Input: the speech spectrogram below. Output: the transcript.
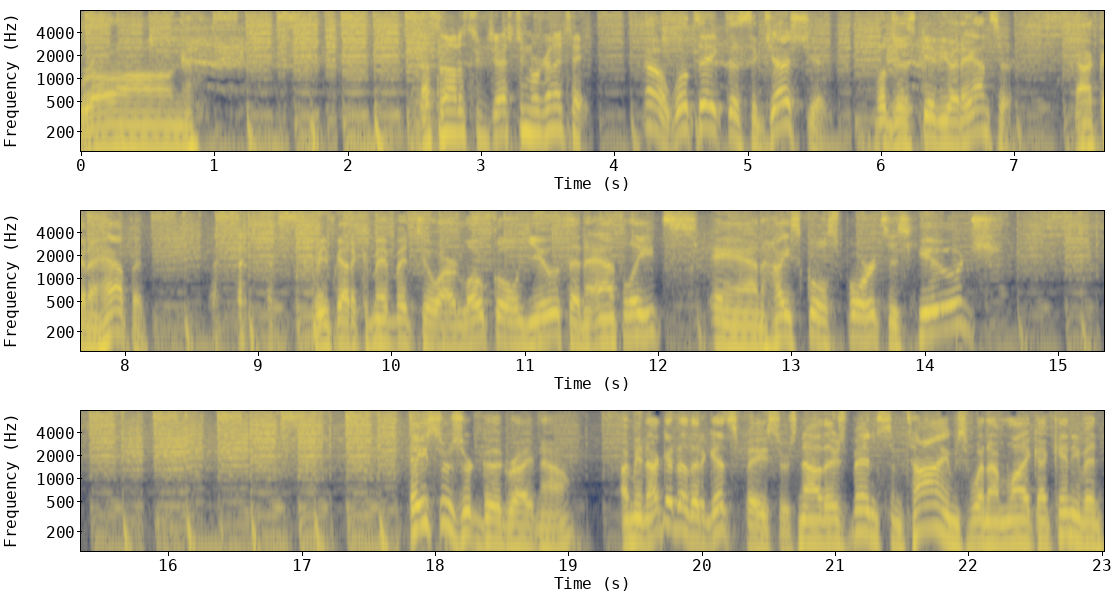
Wrong. That's not a suggestion we're going to take. No, we'll take the suggestion. We'll just give you an answer. Not going to happen. We've got a commitment to our local youth and athletes, and high school sports is huge. Pacers are good right now. I mean, I got nothing against Pacers. Now, there's been some times when I'm like, I can't even,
